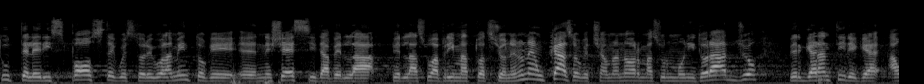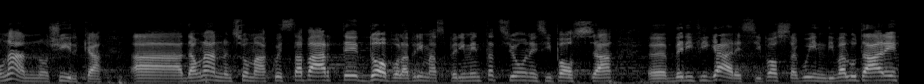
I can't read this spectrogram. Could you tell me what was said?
tutte le risposte questo regolamento che eh, necessita per la, per la, sua prima attuazione. Non è un caso che c'è una norma sul monitoraggio per garantire che a un anno circa, a, da un anno insomma, a questa parte, dopo la prima sperimentazione si possa eh, verificare e si possa quindi valutare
